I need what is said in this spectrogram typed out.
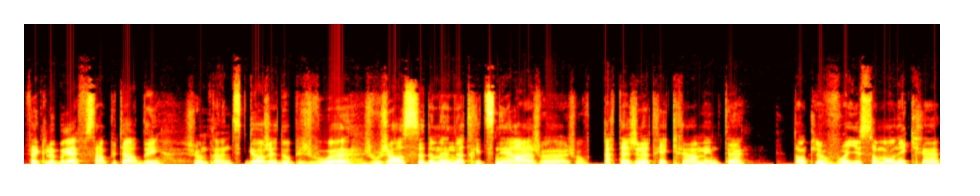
Fait que là, bref, sans plus tarder, je vais me prendre une petite gorgée d'eau, puis je vous, euh, je vous jase ça de notre itinéraire. Je vais, je vais vous partager notre écran en même temps. Donc là, vous voyez sur mon écran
